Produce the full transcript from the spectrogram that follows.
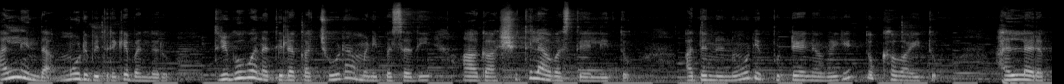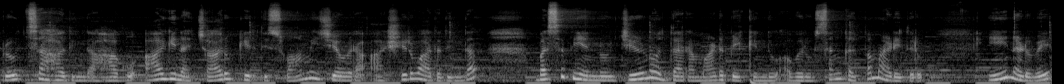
ಅಲ್ಲಿಂದ ಮೂಡುಬಿದಿರೆಗೆ ಬಂದರು. ತ್ರಿಭುವನ ತಿಲಕ ಚೂಡಾಮಣಿ ಬಸದಿ ಆಗ ಶಿಥಿಲಾವಸ್ಥೆಯಲ್ಲಿತ್ತು. ಅದನ್ನು ನೋಡಿ ಪುಟ್ಟಯ್ಯನವರಿಗೆ ದುಃಖವಾಯಿತು. ಹಲ್ಲರ ಪ್ರೋತ್ಸಾಹದಿಂದ ಹಾಗೂ ಆಗಿನ ಚಾರುಕೀರ್ತಿ ಸ್ವಾಮೀಜಿಯವರ ಆಶೀರ್ವಾದದಿಂದ ಬಸದಿಯನ್ನು ಜೀರ್ಣೋದ್ಧಾರ ಮಾಡಬೇಕೆಂದು ಅವರು ಸಂಕಲ್ಪ ಮಾಡಿದರು. ಈ ನಡುವೆ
